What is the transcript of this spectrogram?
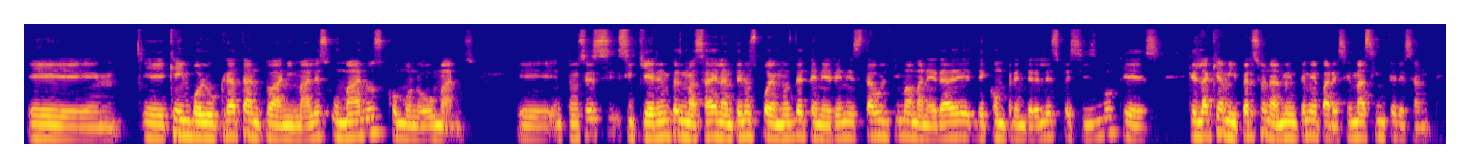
que involucra tanto a animales humanos como no humanos. Eh, entonces, si quieren, pues más adelante nos podemos detener en esta última manera de, comprender el especismo, que es, que es la que a mí personalmente me parece más interesante.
